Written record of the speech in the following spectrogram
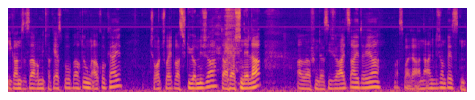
Die ganze Sache mit Verkehrsbeobachtung auch okay. George war etwas stürmischer, daher schneller. Aber von der Sicherheitsseite her war es bei der Anne eigentlich am besten.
